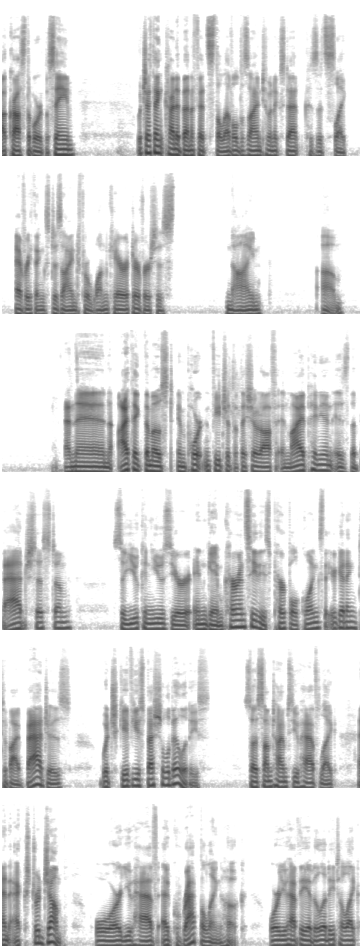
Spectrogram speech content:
across the board the same, which I think kind of benefits the level design to an extent because it's like everything's designed for one character versus nine. Um, and then I think the most important feature that they showed off, in my opinion, is the badge system. So you can use your in game currency, these purple coins that you're getting, to buy badges, which give you special abilities. So sometimes you have like an extra jump, or you have a grappling hook, or you have the ability to like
